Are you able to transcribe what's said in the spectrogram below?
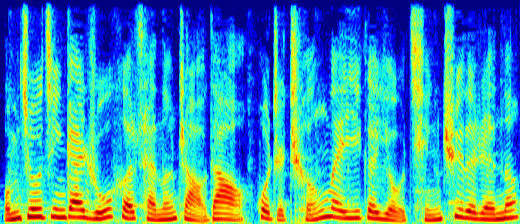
我们究竟该如何才能找到或者成为一个有情趣的人呢？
